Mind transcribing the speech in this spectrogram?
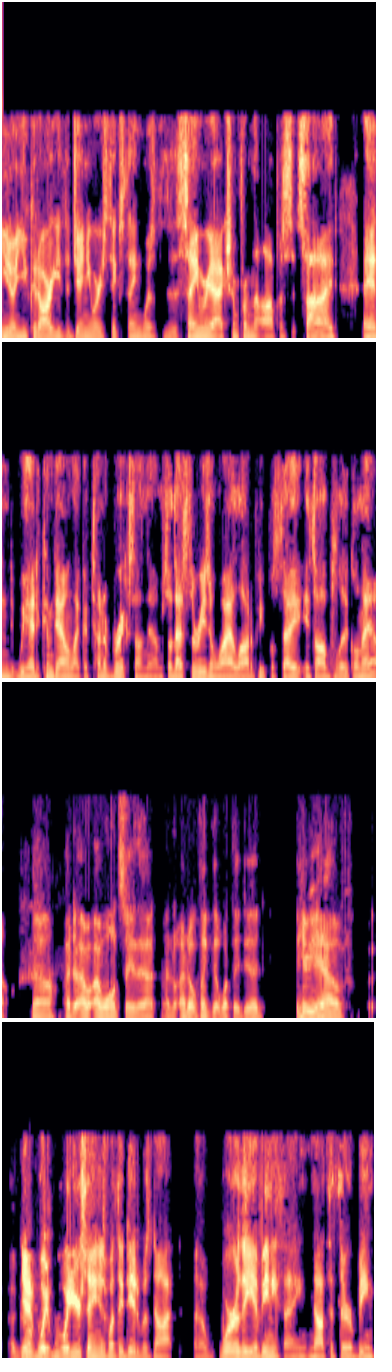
But you know, you could argue the January 6th thing was the same reaction from the opposite side, and we had to come down like a ton of bricks on them. So that's the reason why a lot of people say it's all political now. no, I, I, I won't say that. I don't, I don't think that what they did. Here you have a group Yeah, of- what, what you're saying is what they did was not uh, worthy of anything. Not that they're being,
